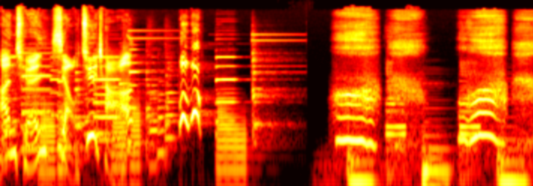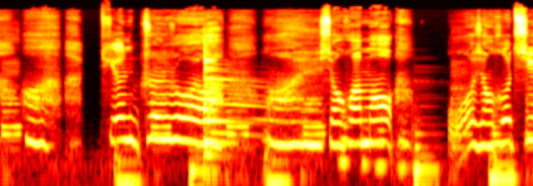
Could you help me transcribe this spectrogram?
安全小剧场。啊啊啊！天真热呀！哎，小花猫，我想喝汽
